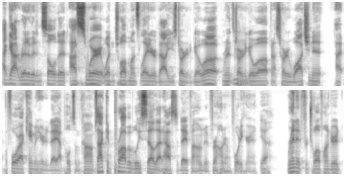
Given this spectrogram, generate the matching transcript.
I got rid of it and sold it. I swear it wasn't 12 months later. Value started to go up, rent started to mm-hmm. go up, and I started watching it. I, before I came in here today, I pulled some comps. I could probably sell that house today if I owned it for 140 grand. Yeah. Rented for 1200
